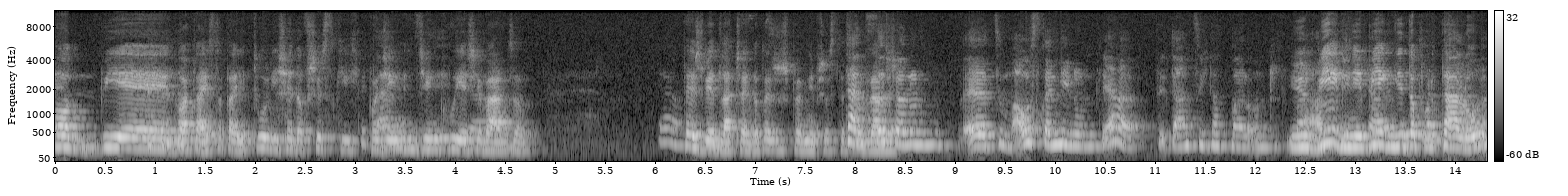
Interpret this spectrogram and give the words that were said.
podbiegła ta istota i tuli się do wszystkich. Dziękuję się bardzo. Też wie dlaczego, też już pewnie przez te da programy. Äh, zum Ausgang hin und ja, bedankt sich nochmal und biegnie, biegnie do portalu,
